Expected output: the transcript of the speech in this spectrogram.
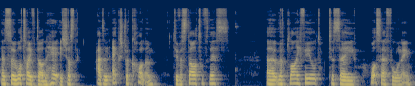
And so what I've done here is just add an extra column to the start of this uh, reply field to say what's their full name.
